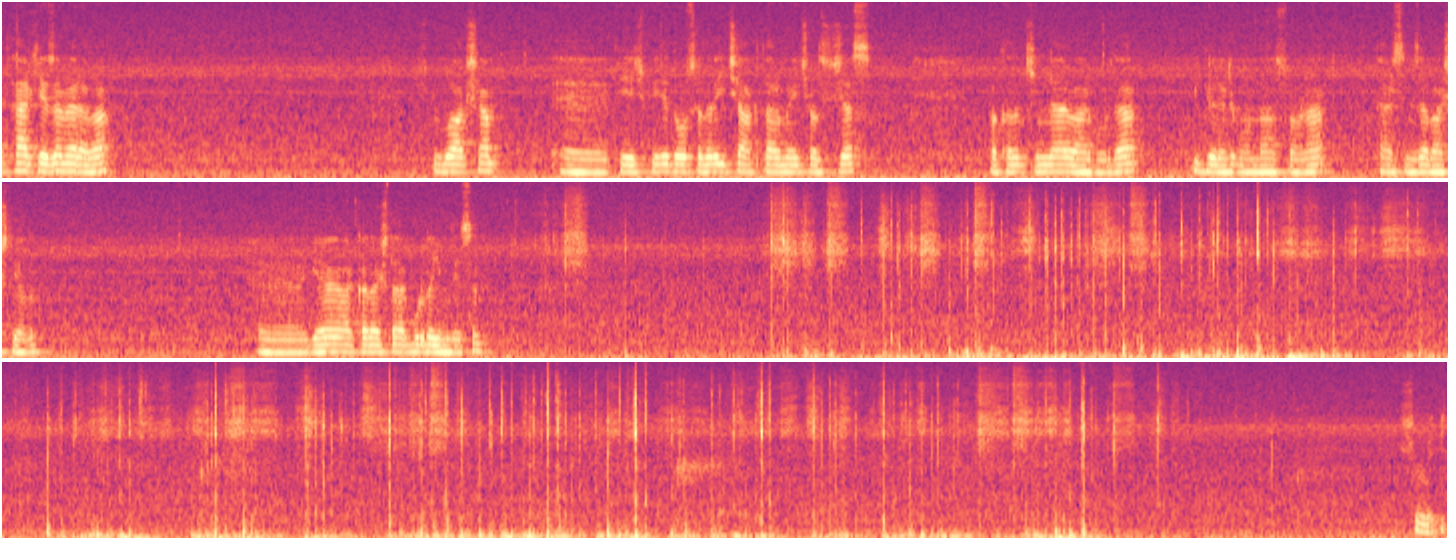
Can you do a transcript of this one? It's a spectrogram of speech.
Evet, herkese merhaba. Şimdi bu akşam eee PHP'de dosyaları içe aktarmaya çalışacağız. Bakalım kimler var burada. Bir görelim ondan sonra dersimize başlayalım. Eee gelen arkadaşlar buradayım desin.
